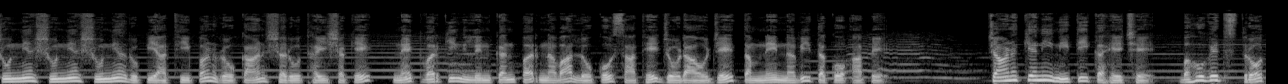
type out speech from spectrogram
શૂન્ય શૂન્ય શૂન્ય રૂપિયાથી પણ રોકાણ શરૂ થઈ શકે. નેટવર્કિંગ લિંકન પર નવા લોકો સાથે જોડાઓ જે તમને નવી તકો આપે. ચાણક્યની નીતિ કહે છે, બહુવિધ સ્ત્રોત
